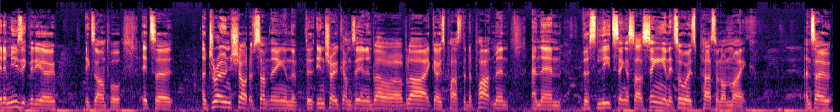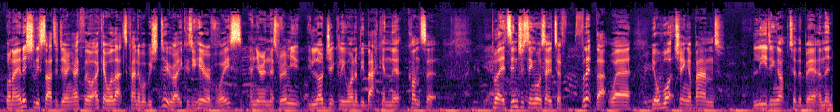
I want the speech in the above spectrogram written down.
in a music video example, it's a a drone shot of something and the, the, intro comes in and blah, blah, blah, blah. It goes past the department and then this lead singer starts singing and it's always person on mic. And so when I initially started doing I thought, okay, well, that's kind of what we should do, right? Because you hear a voice and you're in this room, you, you logically want to be back in the concert. But it's interesting also to flip that where you're watching a band leading up to the bit and then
